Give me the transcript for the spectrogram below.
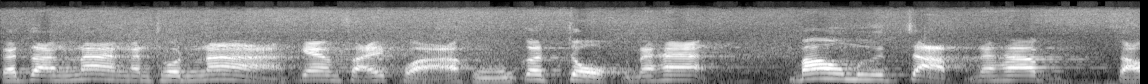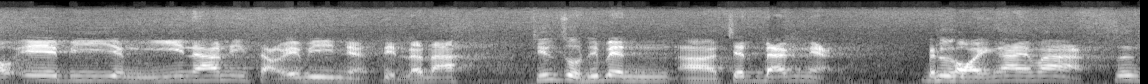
กระจังหน้ากันชนหน้า แก้มซ้ายขวาหูกระจกนะฮะเบ้ามือจับนะครับ เสา AB อย่างนี้นะครับนี่เสา AB เนี่ยติดแล้วนะ ชิ้นส่วนที่เป็นเจ็ตแบ็กเนี่ยเป็นรอยง่ายมาก ซึ่ง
